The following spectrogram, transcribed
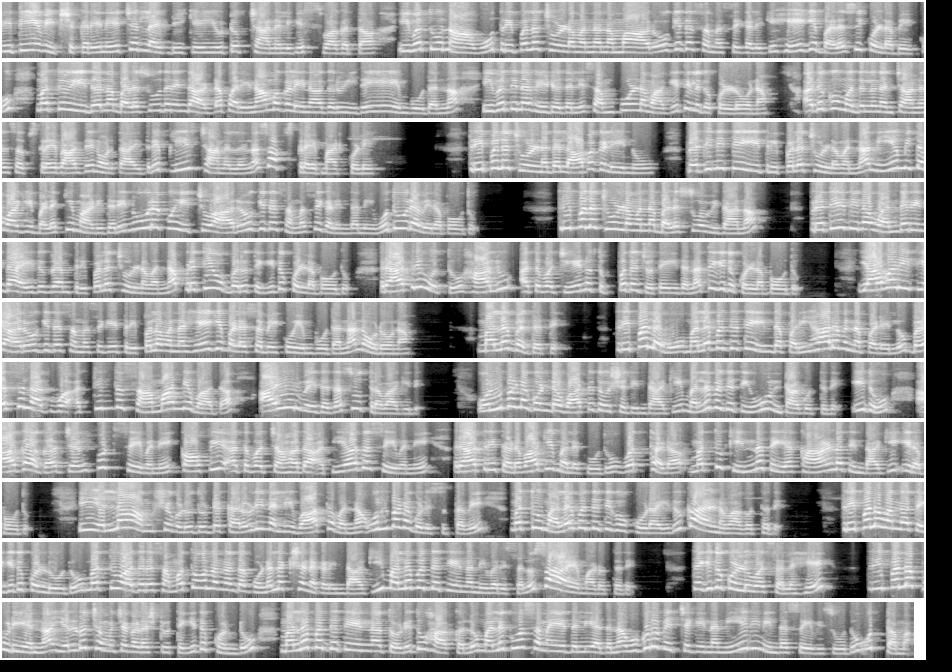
ಪ್ರೀತಿಯ ವೀಕ್ಷಕರೇ nature life DK YouTube ಚಾನೆಲ್ಗೆ ಸ್ವಾಗತ. ಇವತ್ತು ನಾವು ತ್ರಿಫಲ ಚೂರ್ಣವನ್ನ ನಮ್ಮ ಆರೋಗ್ಯದ ಸಮಸ್ಯೆಗಳಿಗೆ ಹೇಗೆ ಬಳಸಿಕೊಳ್ಳಬೇಕು ಮತ್ತು ಇದನ್ನ ಬಳಸುವುದರಿಂದ ಅಡ್ಡ ಪರಿಣಾಮಗಳೇನಾದರೂ ಇದೆಯೇ ಎಂಬುದನ್ನ ಇವತ್ತಿನ ವಿಡಿಯೋದಲ್ಲಿ ಸಂಪೂರ್ಣವಾಗಿ ತಿಳಿದುಕೊಳ್ಳೋಣ. ಅದಕ್ಕೂ ಮೊದಲು ನನ್ನ ಚಾನೆಲ್ ಸಬ್ಸ್ಕ್ರೈಬ್ ಆಗದೆ ನೋಡ್ತಾ ಇದ್ರೆ ಪ್ಲೀಸ್ ಚಾನೆಲ್ ಅನ್ನ ಸಬ್ಸ್ಕ್ರೈಬ್ ಮಾಡ್ಕೊಳ್ಳಿ. ತ್ರಿಫಲ ಚೂರ್ಣದ ಲಾಭಗಳೇನು? ಪ್ರತಿನಿತ್ಯ ಈ ತ್ರಿಫಲ ಚೂರ್ಣವನ್ನ ನಿಯಮಿತವಾಗಿ ಬಳಕೆ ಮಾಡಿದರೆ ನೂರಕ್ಕೂ ಹೆಚ್ಚು ಆರೋಗ್ಯದ ಸಮಸ್ಯೆಗಳಿಂದ ನೀವು ದೂರವಿರಬಹುದು. ತ್ರಿಫಲ ಚೂರ್ಣವನ್ನ ಬಳಸುವ ವಿಧಾನ, ಪ್ರತಿದಿನ ಒಂದರಿಂದ ಐದು ಗ್ರಾಂ ತ್ರಿಫಲ ಚೂರ್ಣವನ್ನ ಪ್ರತಿಯೊಬ್ಬರು ತೆಗೆದುಕೊಳ್ಳಬಹುದು. ರಾತ್ರಿ ಹೊತ್ತು ಹಾಲು ಅಥವಾ ಜೇನು ತುಪ್ಪದ ಜೊತೆ ಇದನ್ನ ತೆಗೆದುಕೊಳ್ಳಬಹುದು. ಯಾವ ರೀತಿ ಆರೋಗ್ಯದ ಸಮಸ್ಯೆಗೆ ತ್ರಿಫಲವನ್ನ ಹೇಗೆ ಬಳಸಬೇಕು ಎಂಬುದನ್ನ ನೋಡೋಣ. ಮಲಬದ್ಧತೆ ತ್ರಿಫಲವು ಮಲಬದ್ಧತೆಯಿಂದ ಪರಿಹಾರವನ್ನ ಪಡೆಯಲು ಬಳಸಲಾಗುವ ಅತ್ಯಂತ ಸಾಮಾನ್ಯವಾದ ಆಯುರ್ವೇದದ ಸೂತ್ರವಾಗಿದೆ. ಉಲ್ಬಣಗೊಂಡ ವಾತದೋಷದಿಂದಾಗಿ ಮಲಬದ್ಧತೆಯು ಉಂಟಾಗುತ್ತದೆ. ಇದು ಆಗಾಗ ಜಂಕ್ ಫುಡ್ ಸೇವನೆ, ಕಾಫಿ ಅಥವಾ ಚಹಾದ ಅತಿಯಾದ ಸೇವನೆ, ರಾತ್ರಿ ತಡವಾಗಿ ಮಲಗುವುದು, ಒತ್ತಡ ಮತ್ತು ಖಿನ್ನತೆಯ ಕಾರಣದಿಂದಾಗಿ ಇರಬಹುದು. ಈ ಎಲ್ಲಾ ಅಂಶಗಳು ದೊಡ್ಡ ಕರುಳಿನಲ್ಲಿ ವಾತವನ್ನ ಉಲ್ಬಣಗೊಳಿಸುತ್ತವೆ ಮತ್ತು ಮಲಬದ್ಧತೆಗೂ ಕೂಡ ಇದು ಕಾರಣವಾಗುತ್ತದೆ. ತ್ರಿಫಲವನ್ನ ತೆಗೆದುಕೊಳ್ಳುವುದು ಮತ್ತು ಅದರ ಸಮತೋಲನದ ಗುಣಲಕ್ಷಣಗಳಿಂದಾಗಿ ಮಲಬದ್ಧತೆಯನ್ನು ನಿವಾರಿಸಲು ಸಹಾಯ ಮಾಡುತ್ತದೆ. ತೆಗೆದುಕೊಳ್ಳುವ ಸಲಹೆ, ತ್ರಿಫಲ ಪುಡಿಯನ್ನ ಎರಡು ಚಮಚಗಳಷ್ಟು ತೆಗೆದುಕೊಂಡು ಮಲಬದ್ಧತೆಯನ್ನ ತೊಡೆದು ಹಾಕಲು ಮಲಗುವ ಸಮಯದಲ್ಲಿ ಅದನ್ನ ಉಗುರು ಬೆಚ್ಚಗಿನ ನೀರಿನಿಂದ ಸೇವಿಸುವುದು ಉತ್ತಮ.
